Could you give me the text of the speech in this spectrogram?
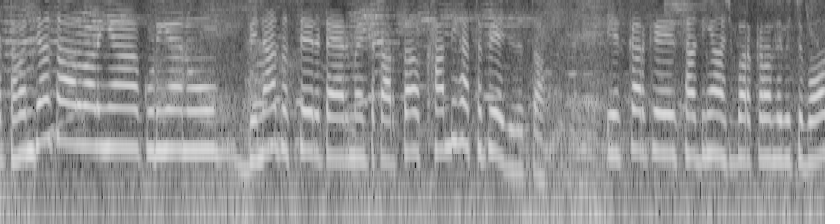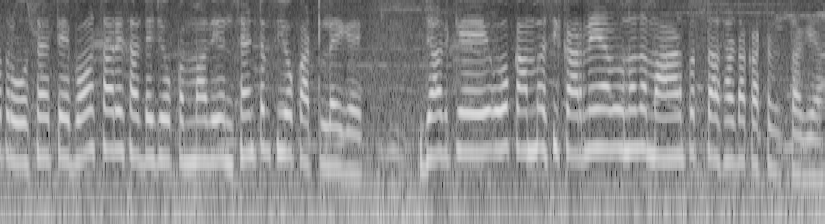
58 ਸਾਲ ਵਾਲੀਆਂ ਕੁੜੀਆਂ ਨੂੰ ਬਿਨਾਂ ਦੱਸੇ ਰਿਟਾਇਰਮੈਂਟ ਕਰਤਾ, ਖਾਲੀ ਹੱਥ ਭੇਜ ਦਿੱਤਾ। ਇਸ ਕਰਕੇ ਸਾਡੀਆਂ ਆਸ਼ ਵਰਕਰਾਂ ਦੇ ਵਿੱਚ ਬਹੁਤ ਰੋਸ ਹੈ ਤੇ ਬਹੁਤ ਸਾਰੇ ਸਾਡੇ ਜੋ ਕੰਮਾਂ ਦੇ ਇਨਸੈਂਟਿਵ ਸੀ ਉਹ ਕੱਟ ਲਏ ਗਏ। ਜਦ ਕਿ ਉਹ ਕੰਮ ਅਸੀਂ ਕਰਨੇ ਆ ਉਹਨਾਂ ਦਾ ਮਾਣ ਪੱਤਾ ਸਾਡਾ ਕੱਟ ਦਿੱਤਾ ਗਿਆ।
